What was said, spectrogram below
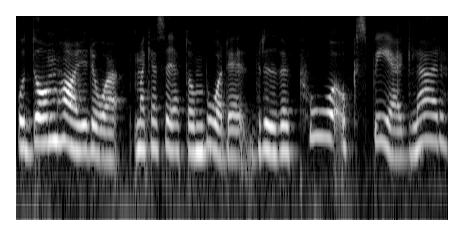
Och de har ju då, man kan säga att de både driver på och speglar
